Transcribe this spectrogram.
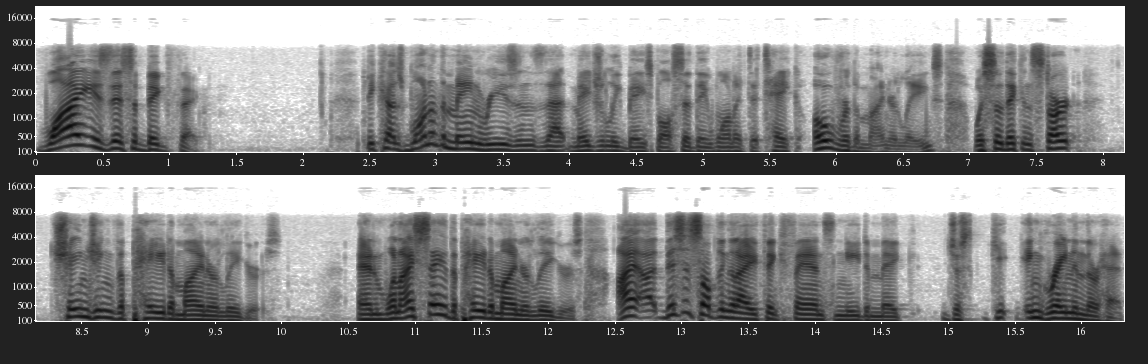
Why is this a big thing? Because one of the main reasons that Major League Baseball said they wanted to take over the minor leagues was so they can start changing the pay to minor leaguers. And when I say the pay to minor leaguers, I, this is something that I think fans need to make just ingrained in their head.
